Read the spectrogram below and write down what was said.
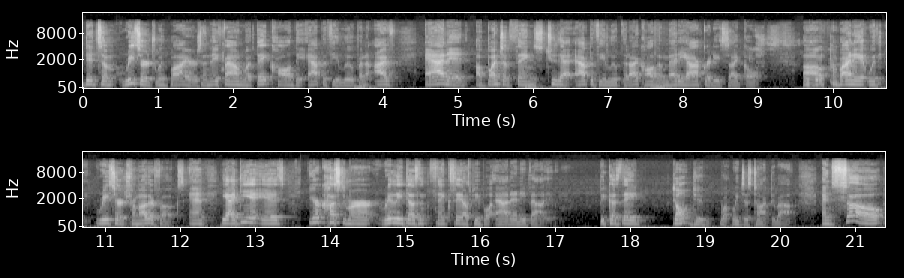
did some research with buyers and they found what they called the apathy loop and i've added a bunch of things to that apathy loop that i call the mediocrity cycle uh, combining it with research from other folks. And the idea is your customer really doesn't think salespeople add any value because they don't do what we just talked about. And so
